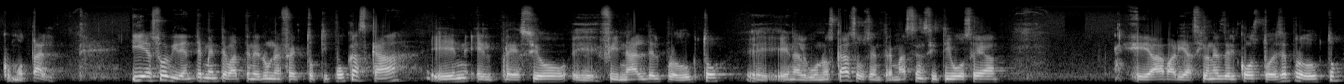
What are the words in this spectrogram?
como tal. Y eso evidentemente va a tener un efecto tipo cascada en el precio eh, final del producto eh, en algunos casos. Entre más sensitivo sea eh, a variaciones del costo de ese producto,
